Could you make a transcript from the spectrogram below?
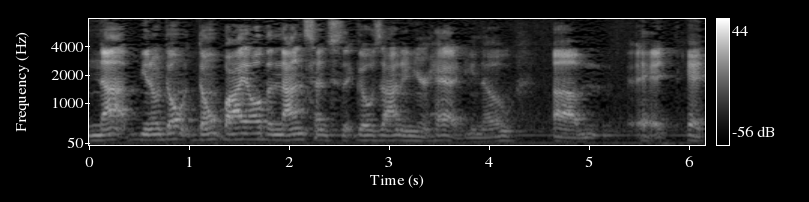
not you know don't don't buy all the nonsense that goes on in your head. You know, um, at, at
